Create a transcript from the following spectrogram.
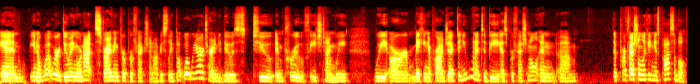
And, you know, what we're doing, we're not striving for perfection, obviously, but what we are trying to do is to improve each time we we are making a project and you want it to be as professional and um, the professional looking as possible.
